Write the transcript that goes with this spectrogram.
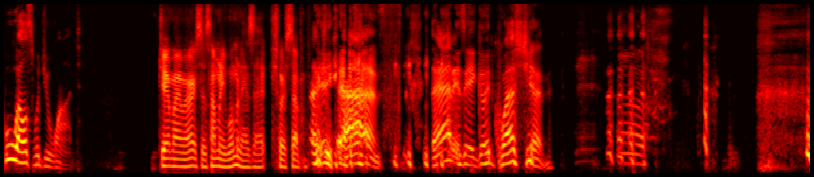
who else would you want? Jeremiah Murray says, "How many women has that shortstop?" yes, that is a good question. Uh.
